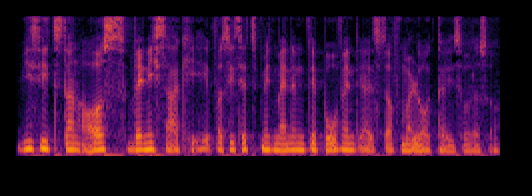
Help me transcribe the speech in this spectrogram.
Wie sieht's dann aus, wenn ich sage, hey, was ist jetzt mit meinem Depot, wenn der jetzt auf Mallorca ist oder so?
